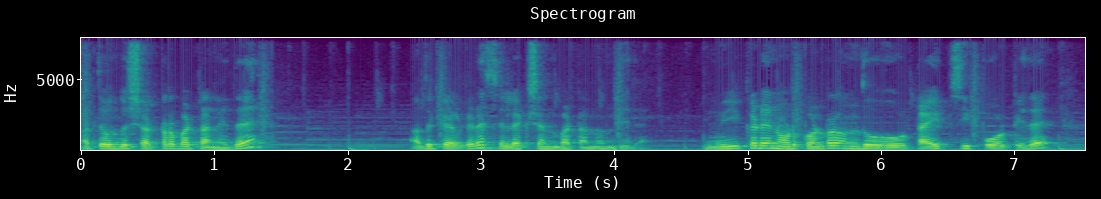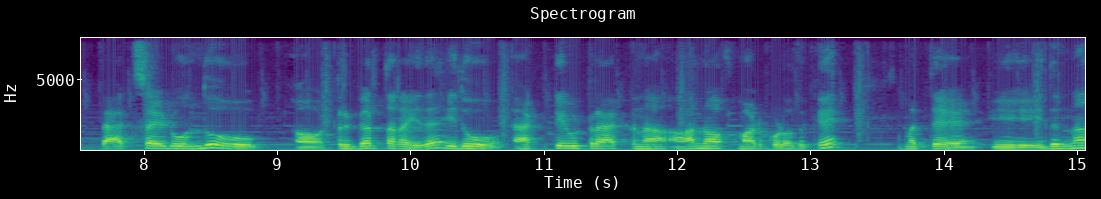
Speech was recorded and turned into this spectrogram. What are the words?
ಮತ್ತು ಒಂದು ಶಟರ್ ಬಟನ್ ಇದೆ. ಅದ್ರ ಕೆಳಗಡೆ ಸೆಲೆಕ್ಷನ್ ಬಟನ್ ಒಂದಿದೆ. ಇನ್ನು ಈ ಕಡೆ ನೋಡಿಕೊಂಡ್ರೆ ಒಂದು ಟೈಪ್ ಸಿ ಪೋರ್ಟ್ ಇದೆ. ಬ್ಯಾಕ್ ಸೈಡು ಒಂದು ಟ್ರಿಗ್ಗರ್ ಥರ ಇದೆ. ಇದು ಆ್ಯಕ್ಟಿವ್ ಟ್ರ್ಯಾಕ್ನ ಆನ್ ಆಫ್ ಮಾಡ್ಕೊಳ್ಳೋದಕ್ಕೆ ಮತ್ತು ಈ ಇದನ್ನು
